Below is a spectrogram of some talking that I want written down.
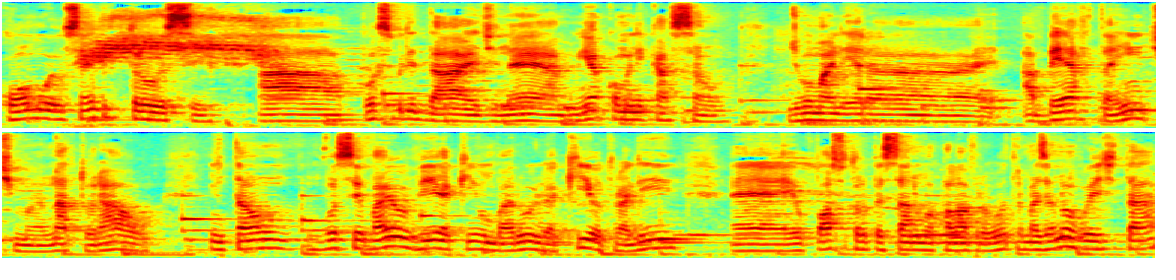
como eu sempre trouxe a possibilidade, né, a minha comunicação de uma maneira aberta, íntima, natural, então você vai ouvir aqui um barulho aqui, outro ali. É, eu posso tropeçar numa palavra ou outra, mas eu não vou editar.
